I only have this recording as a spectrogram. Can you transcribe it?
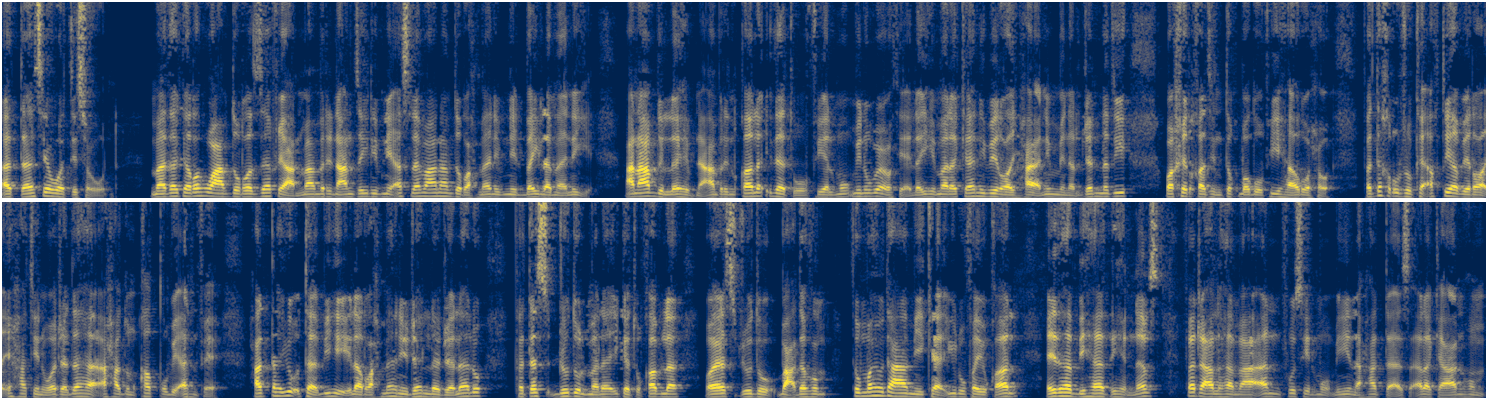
التاسع والتسعون. ما ذكره عبد الرزاق عن معمر عن زيد بن أسلم عن عبد الرحمن بن البيلماني عن عبد الله بن عمرو قال إذا توفي المؤمن بعث إليه ملكان بريحان من الجنة وخرقة تقبض فيها روحه فتخرج كأطيب رائحة وجدها أحد قط بأنفه حتى يؤتى به إلى الرحمن جل جلاله فتسجد الملائكة قبله ويسجد بعدهم ثم يدعى ميكائيل فيقال اذهب بهذه النفس فاجعلها مع أنفس المؤمنين حتى أسألك عنهم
